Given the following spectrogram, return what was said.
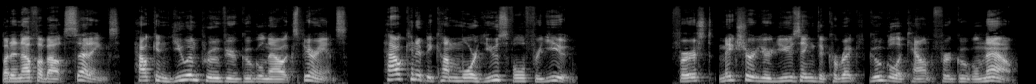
But enough about settings. How can you improve your Google Now experience? How can it become more useful for you? First, make sure you're using the correct Google account for Google Now.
